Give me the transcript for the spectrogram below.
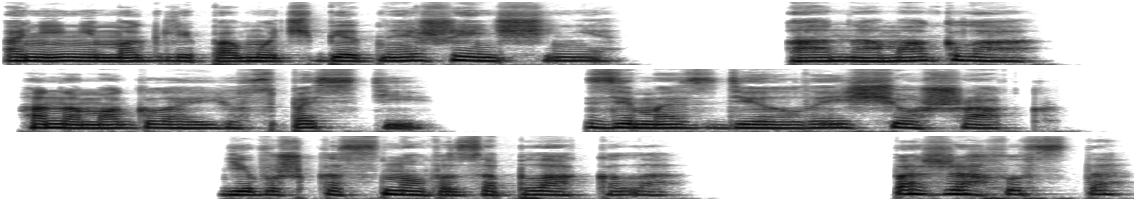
Они не могли помочь бедной женщине. А она могла. Она могла ее спасти. Зима сделала еще шаг. Девушка снова заплакала. «Пожалуйста»,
